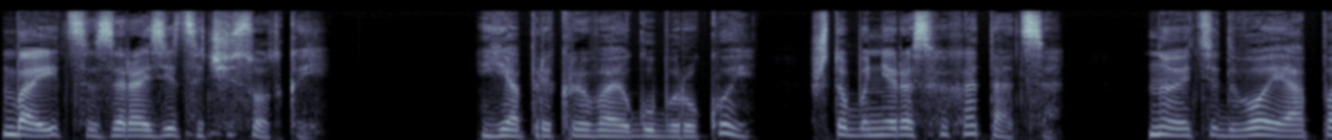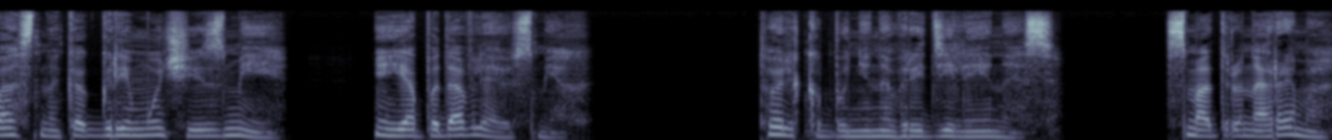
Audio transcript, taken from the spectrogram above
боится заразиться чесоткой. Я прикрываю губы рукой, чтобы не расхохотаться, но эти двое опасны, как гремучие змеи, и я подавляю смех. Только бы не навредили Инес. Смотрю на Рема,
